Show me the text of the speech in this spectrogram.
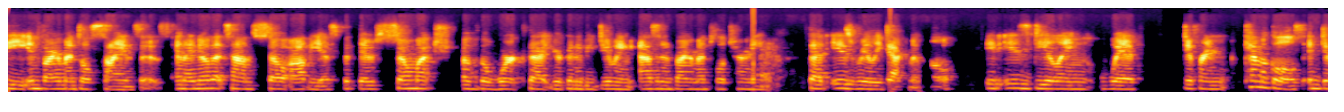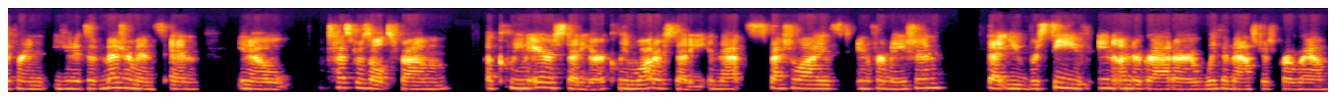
the environmental sciences. And I know that sounds so obvious, but there's so much of the work that you're going to be doing as an environmental attorney that is really technical. It is dealing with different chemicals and different units of measurements and you know test results from a clean air study or a clean water study and that specialized information that you receive in undergrad or with a master's program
